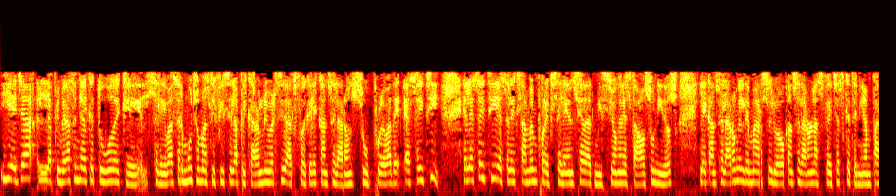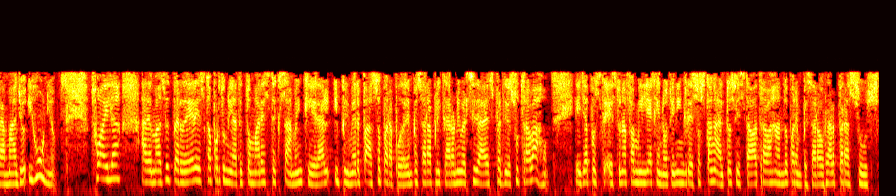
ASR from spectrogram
y ella, la primera señal que tuvo de que se le iba a hacer mucho más difícil aplicar a la universidad fue que le cancelaron su prueba de SAT. El SAT es el examen por excelencia de admisión en Estados Unidos. Le cancelaron el de marzo y luego cancelaron las fechas que tenían para mayo y junio. Twyla, además de perder esta oportunidad de tomar este examen, que era el primer paso para poder empezar a aplicar a universidades, perdió su trabajo. Ella pues es una familia que no tiene ingresos tan altos y estaba trabajando para empezar a ahorrar para sus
